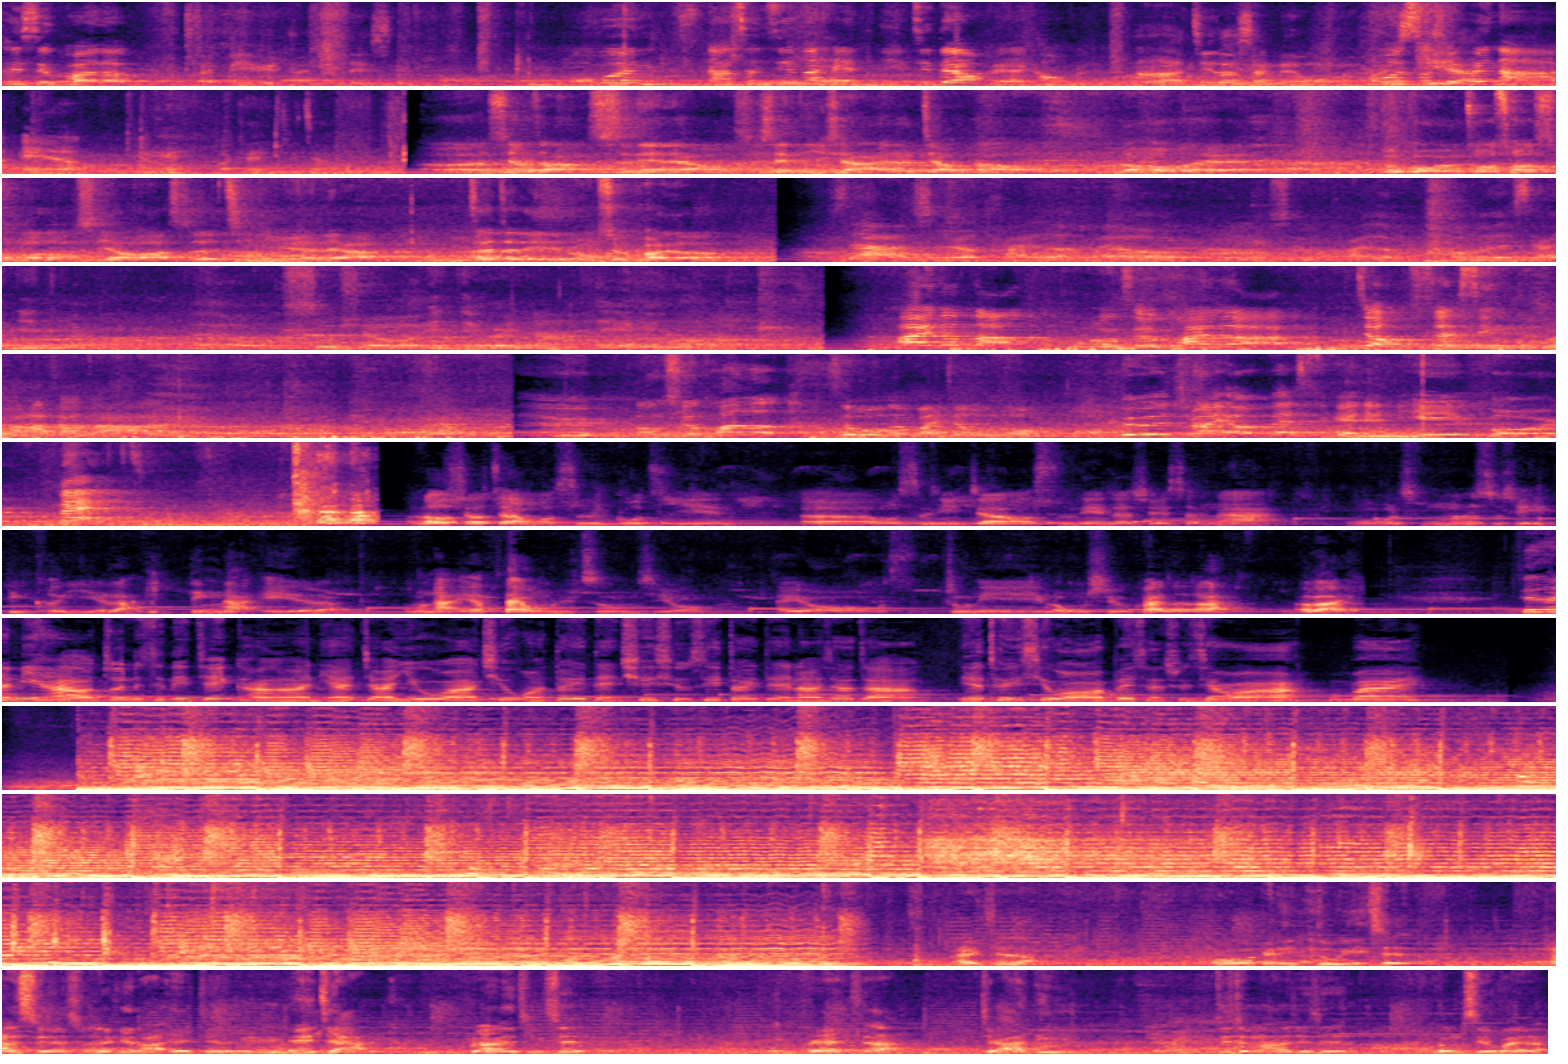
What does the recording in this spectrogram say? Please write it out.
退休快乐，Happy Retirement Day。嗯，我们拿成绩那天，你记得要回来看我们。啊，记得想念我们。我们数学会拿 A 了。OK，OK，就这样。呃，校长，十年了，谢谢你下来的教导。然后呢，如果有做错什么东西的话，是请你原谅。在这里，龙休快乐。下生日快乐，还有龙休快乐，我们的小弟弟。还有数学，我一定会拿 A。爱校长，龙休快乐啊！叫我们最辛苦啊，校长。龙休快乐，什么都白叫我。We will try our best to get an A for math. Hello，校长，我是郭子言，呃，我是你教四年的学生啊，我我们的数学一定可以啦，一定拿 A 的啦，我们哪要带我们去吃东西哦，还有祝你龙学快乐啊，拜拜。校长你好，祝你身体健康啊，你要加油啊，去玩多一点，去休息多一点啦，校长，你要退休哦，别想睡觉啊，拜拜。赌一次，看谁的数学可以拿 A 加 A 加，不然就请示。对，是啊，脚下底，最重要的就是龙休快乐。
